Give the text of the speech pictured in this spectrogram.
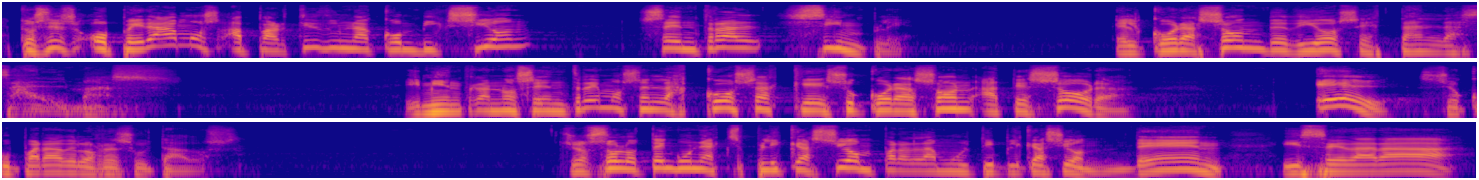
Entonces operamos a partir de una convicción central simple. El corazón de Dios está en las almas. Y mientras nos centremos en las cosas que su corazón atesora, Él se ocupará de los resultados. Yo solo tengo una explicación para la multiplicación. Den y se dará.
